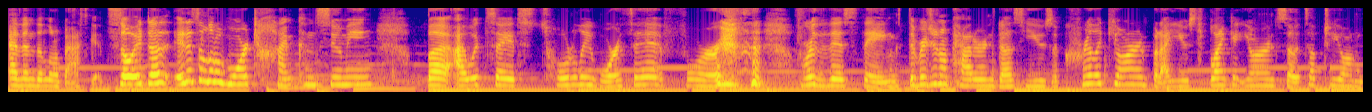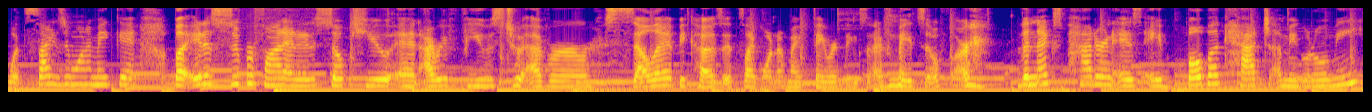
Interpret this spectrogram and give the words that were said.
and then the little baskets. So it does it is a little more time consuming, but I would say it's totally worth it for for this thing. The original pattern does use acrylic yarn, but I used blanket yarn, so it's up to you on what size you want to make it. But it is super fun and it is so cute and I refuse to ever sell it because it's like one of my favorite things that I've made so far. The next pattern is a Boba Cat amigurumi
